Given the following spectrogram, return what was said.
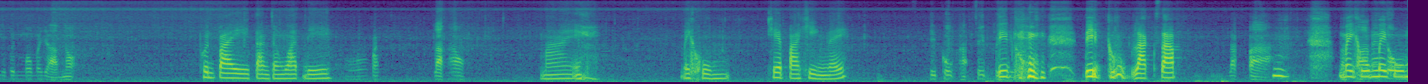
นี่เป็นโมมายามเนาะเพิ่นไปต่างจังหวัดเด้โอ้ไปหลักเอา ไม่ ไม่คุ้ม แค่ปลาขิงเลยติดคุกหักสิบปีติดคุก ติดคุกหลักทรัพย์หลักป่า ไม่คุ้มไม่คุ้ม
